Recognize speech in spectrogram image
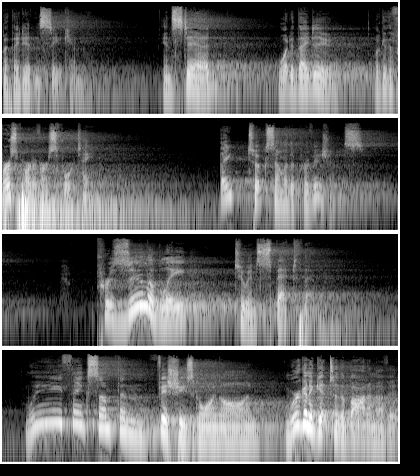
but they didn't seek him. Instead, what did they do? Look at the first part of verse 14. They took some of the provisions, presumably to inspect them. We think something fishy's going on. We're going to get to the bottom of it.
